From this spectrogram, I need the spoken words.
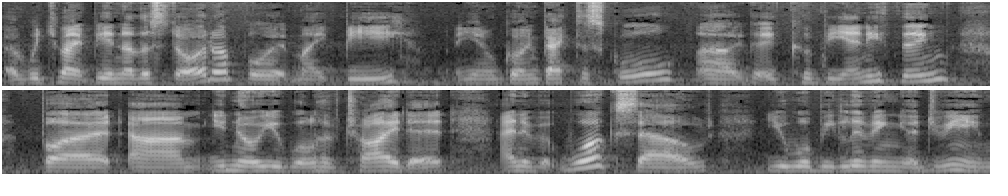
uh, which might be another startup or it might be, you know, going back to school. Uh, it could be anything, but um, you know you will have tried it. And if it works out, you will be living your dream.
